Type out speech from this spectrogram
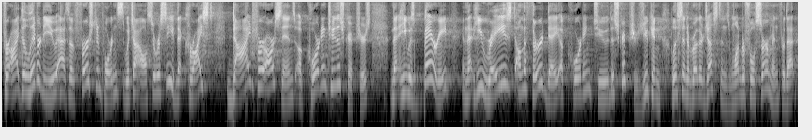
For I delivered to you as of first importance, which I also received, that Christ died for our sins according to the Scriptures, that he was buried, and that he raised on the third day according to the Scriptures. You can listen to Brother Justin's wonderful sermon for that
